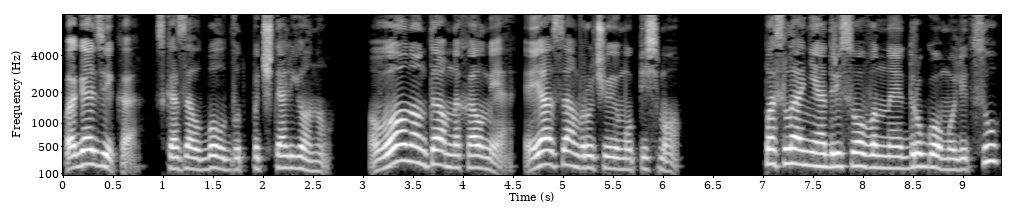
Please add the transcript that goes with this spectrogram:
«Погоди-ка», — сказал Болдвуд почтальону. «Вон он там на холме, я сам вручу ему письмо». Послание, адресованное другому лицу,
